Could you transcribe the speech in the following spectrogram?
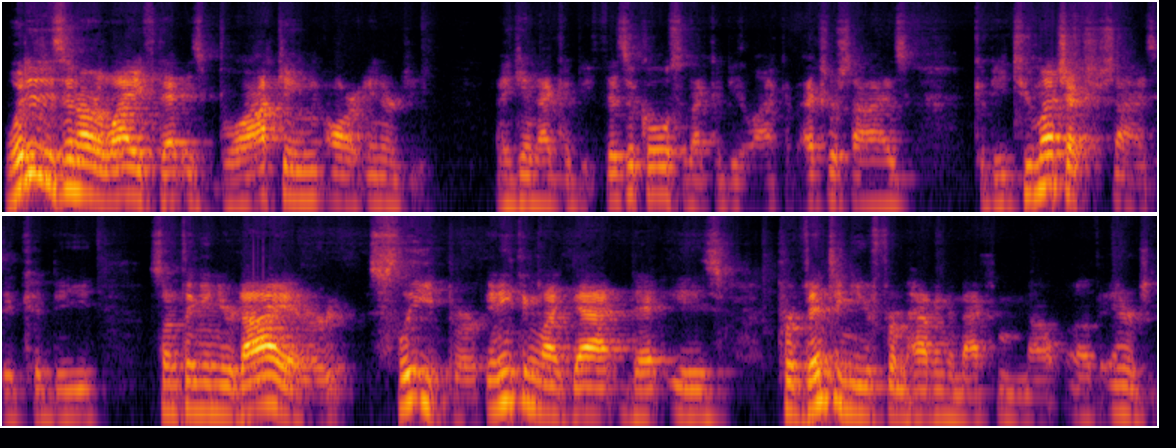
what it is in our life that is blocking our energy and again, that could be physical, so that could be lack of exercise, could be too much exercise, it could be something in your diet or sleep or anything like that that is preventing you from having the maximum amount of energy.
